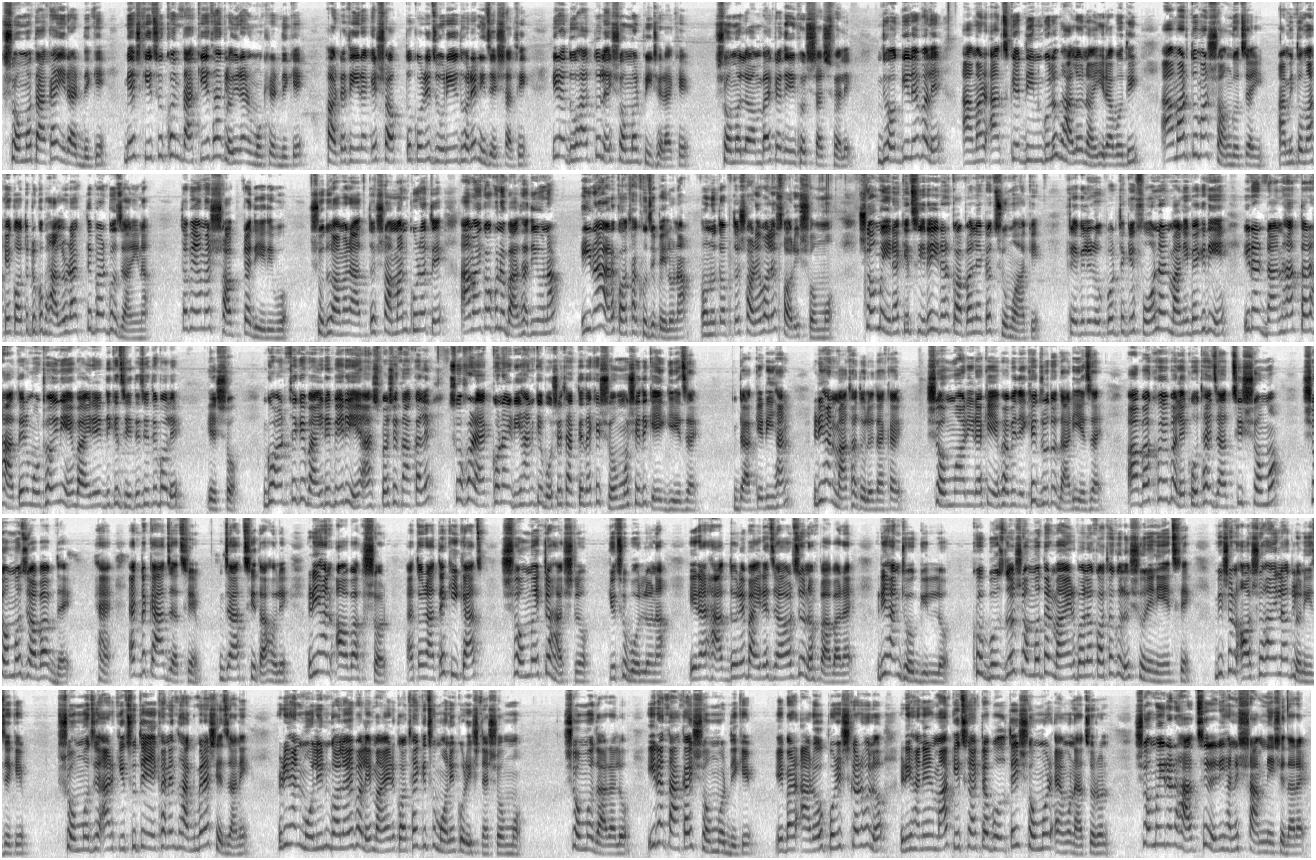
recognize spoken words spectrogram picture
সৌম্য তাকায় ইরার দিকে। বেশ কিছুক্ষণ তাকিয়ে থাকল ইরার মুখের দিকে। হঠাৎ ইরাকে শক্ত করে জড়িয়ে ধরে নিজের সাথে। ইরা দুহাত তুলে সৌম্যর পিঠে রাখে। সৌম্য লম্বা একটা দীর্ঘশ্বাস ফেলে। ঢোক গিলে বলে, আমার আজকের দিনগুলো ভালো নয়, ইরাবতী। আমার তোমার সঙ্গ চাই। আমি তোমাকে কতটুকু ভালো রাখতে পারব জানি না। তবে আমার সবটা দিয়ে দিব। শুধু আমার আত্মসম্মান কুড়াতে আমায় কখনো বাধা দিও না। ইরা আর কথা খুঁজে পেল না। অনুতপ্ত স্বরে বলে সরি সৌম্য। সৌম্য ইরাকে ছিঁড়ে ইরার কপালে একটা চুমো আঁকে। টেবিলের উপর থেকে ফোন আর মানি ব্যাগ নিয়ে ইরার ডান হাত তার হাতের মুঠোয় নিয়ে বাইরের দিকে যেতে যেতে বলে, এসো। ঘর থেকে বাইরে বেরিয়ে আশপাশে তাকালে সোফার এক কোনায় রিহানকে বসে থাকতে দেখে সৌম্য সেদিকে এগিয়ে যায়। ডাকে রিহান। রিহান মাথা তুলে দেখায়। সৌম্য আর ইরাকে এভাবে দেখে দ্রুত দাঁড়িয়ে যায়। অবাক হয়ে বলে, কোথায় যাচ্ছিস সৌম্য? সৌম্য জবাব দেয় হ্যাঁ একটা কাজ আছে। যাচ্ছি তাহলে। রিহান অবাক স্বর, এত রাতে কি কাজ? সৌম্য একটু হাসলো, কিছু বলল না। এরার হাত ধরে বাইরে যাওয়ার জন্য পা বাড়ায়। রিহান ঢোক গিলল। খুব বুঝলো সৌম্য তার মায়ের বলা কথাগুলো শুনে নিয়েছে। ভীষণ অসহায় লাগল নিজেকে। সৌম্য যে আর কিছুতে এখানে থাকবে না সে জানে। রিহান মলিন গলায় বলে, মায়ের কথায় কিছু মনে করিস না সৌম্য। সৌম্য দাঁড়াল। ইরা তাকায় সৌম্যর দিকে। এবার আরও পরিষ্কার হলো, রিহানের মা কিছু একটা বলতেই সৌম্যর এমন আচরণ। সৌম্য ইরার হাত ছেড়ে রিহানের সামনে এসে দাঁড়ায়।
